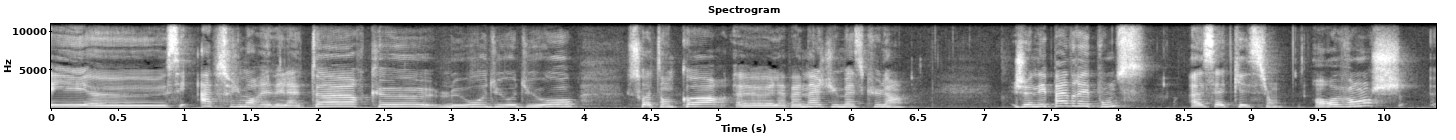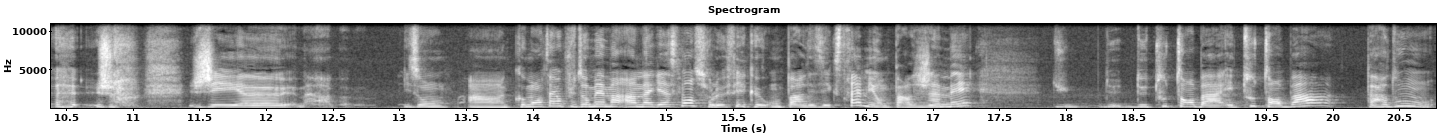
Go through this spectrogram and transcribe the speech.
Et euh, c'est absolument révélateur que le haut du haut du haut soit encore l'apanage du masculin. Je n'ai pas de réponse à cette question. En revanche, j'ai ils ont un commentaire, plutôt même un, agacement sur le fait qu'on parle des extrêmes et on ne parle jamais de, tout en bas. Et tout en bas, pardon,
